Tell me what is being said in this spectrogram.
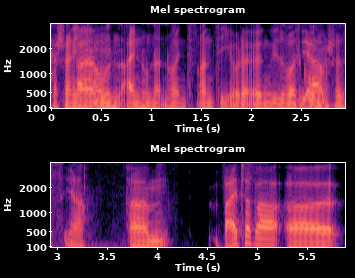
Wahrscheinlich ähm, 1129 oder irgendwie sowas ja. komisches, ja. Ähm, weiterer äh,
